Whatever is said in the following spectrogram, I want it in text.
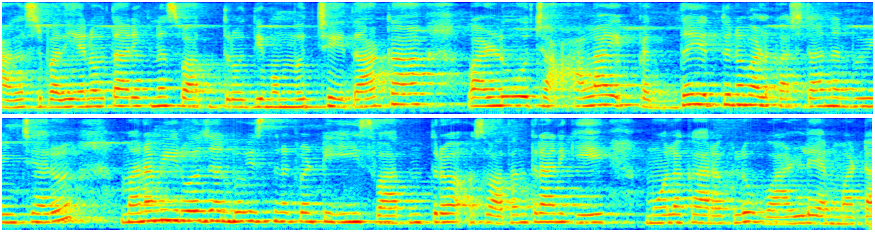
ఆగస్టు పదిహేనవ తారీఖున స్వాతంత్రోద్యమం వచ్చేదాకా వాళ్ళు చాలా పెద్ద ఎత్తున వాళ్ళ కష్టాన్ని అనుభవించారు. మనం ఈరోజు అనుభవిస్తున్నటువంటి ఈ స్వాతంత్ర స్వాతంత్రానికి మూలకారకులు వాళ్ళే అన్నమాట.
